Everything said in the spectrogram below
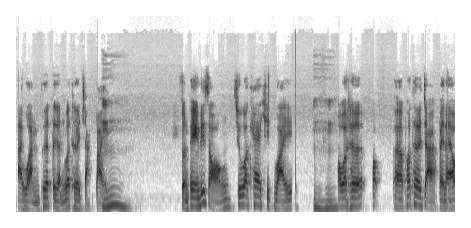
รายวันเพื่อเตือนว่าเธอจากไปอืมส่วนเพลงที่สองชื่อว่าแค่คิดไว้อืมฮึเพราะว่าเธอ เพราะเอ่อเพราะเธอจากไปแล้ว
